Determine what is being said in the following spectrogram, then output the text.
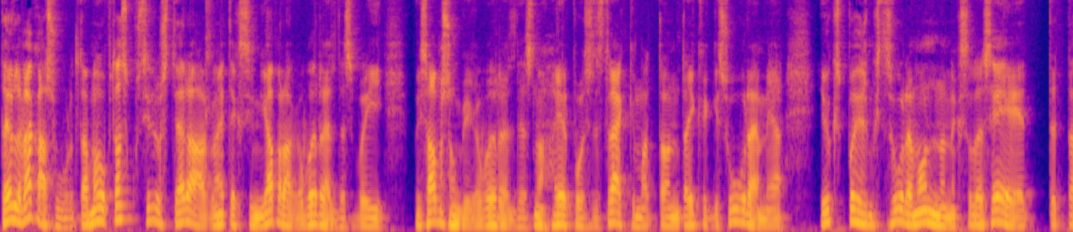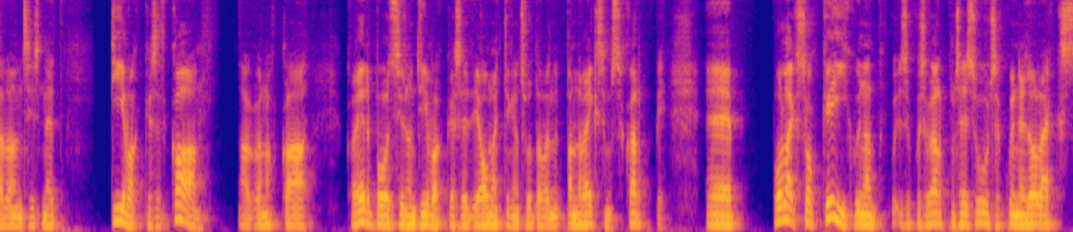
ta ei ole väga suur, ta mahub taskusse ilusti ära, aga näiteks siin Jabraga võrreldes või, või Samsungiga võrreldes, noh AirPodsidest rääkimata, on ta ikkagi suurem ja, ja üks põhjus, miks ta suurem on, on eks ole see, et, et tal on siis need tiivakesed ka, aga noh, ka ka AirPodsil on tiivakesed ja ometigi nad suudavad need panna väiksemasse karpi oleks okei okay,, kui nad, kui see see karp on sellise suurusega, kui neil oleks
